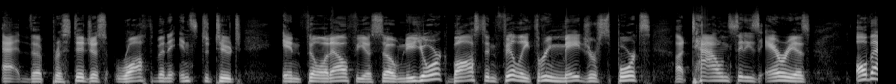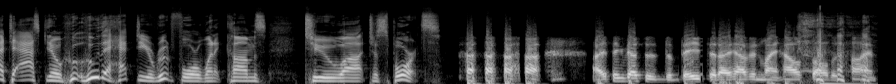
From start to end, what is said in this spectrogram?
at the prestigious Rothman Institute in Philadelphia. So, New York, Boston, Philly, three major sports uh, town, cities, areas. All that to ask, you know, who, who the heck do you root for when it comes to uh, to sports? I think that's a debate that I have in my house all the time.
